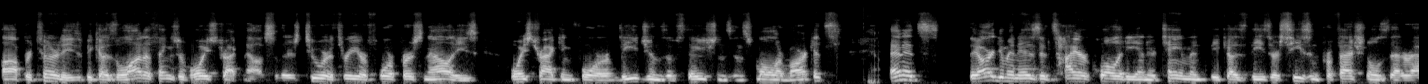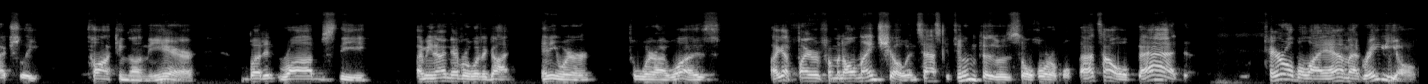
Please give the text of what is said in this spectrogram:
opportunities because a lot of things are voice tracked now. So there's two or three or four personalities voice tracking for legions of stations in smaller markets. Yeah. And it's the argument is it's higher quality entertainment because these are seasoned professionals that are actually talking on the air. But it robs the I mean, I never would have got anywhere to where I was. I got fired from an all night show in Saskatoon because it was so horrible. That's how bad, terrible I am at radio.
